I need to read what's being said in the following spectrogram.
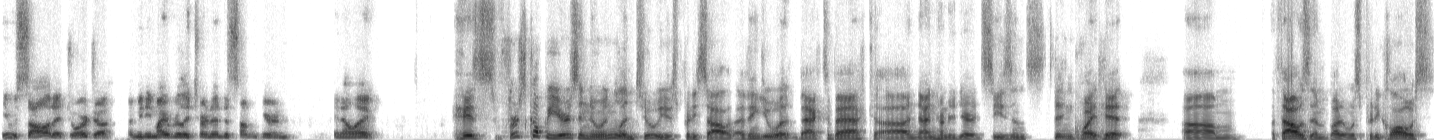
he was solid at Georgia. I mean, he might really turn into something here in, in LA. his first couple years in New England too, he was pretty solid. I think he went back to back 900 yard seasons. Didn't quite hit um, a thousand, but it was pretty close.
